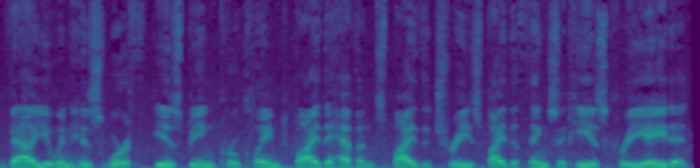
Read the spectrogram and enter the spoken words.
value and his worth is being proclaimed by the heavens, by the trees, by the things that he has created.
